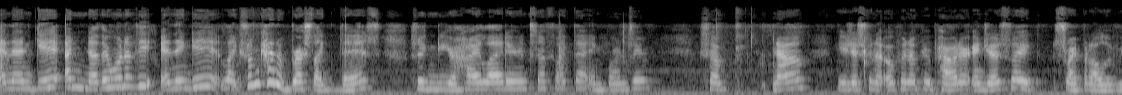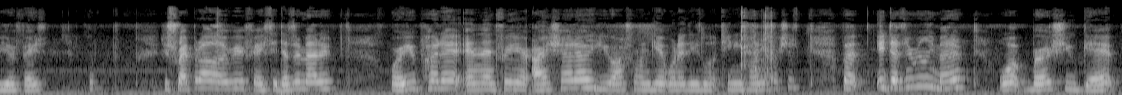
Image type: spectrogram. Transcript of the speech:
And then get another one of the, and then get like some kind of brush like this, so you can do your highlighter and stuff like that and bronzer. So, now you're just gonna open up your powder and just like swipe it all over your face. Just swipe it all over your face. It doesn't matter where you put it. And then for your eyeshadow, you also want to get one of these little teeny tiny brushes. But it doesn't really matter what brush you get.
